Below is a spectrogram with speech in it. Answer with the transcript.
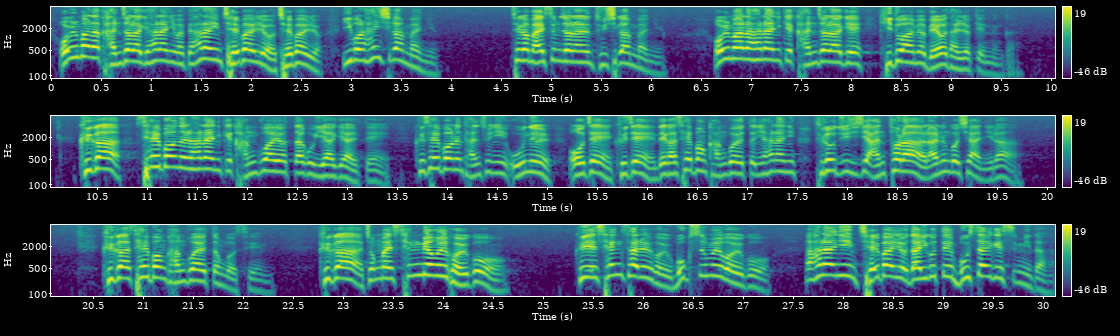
얼마나 간절하게 하나님 앞에 하나님 제발요 제발요 이번 한 시간만요 제가 말씀 전하는 두 시간만요 얼마나 하나님께 간절하게 기도하며 매어 달렸겠는가 그가 세 번을 하나님께 간구하였다고 이야기할 때 그 세 번은 단순히 오늘 어제 그제 내가 세 번 간구했더니 하나님 들어주시지 않더라라는 것이 아니라 그가 세 번 간구하였던 것은 그가 정말 생명을 걸고 그의 생사를 걸고 목숨을 걸고 하나님 제발요 나 이것 때문에 못 살겠습니다.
